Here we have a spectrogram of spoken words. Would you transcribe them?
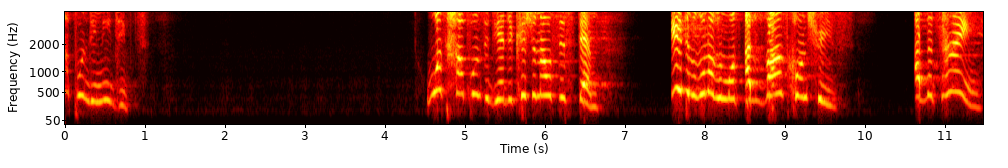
happened in Egypt? What happened to the educational system? Egypt was one of the most advanced countries at the time.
